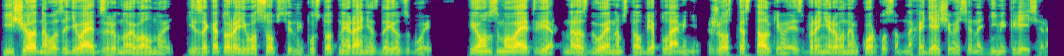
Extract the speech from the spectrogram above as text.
Еще одного задевает взрывной волной, из-за которой его собственный пустотный ранец дает сбой. И он взмывает вверх на раздвоенном столбе пламени, жестко сталкиваясь с бронированным корпусом находящегося над ними крейсера.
